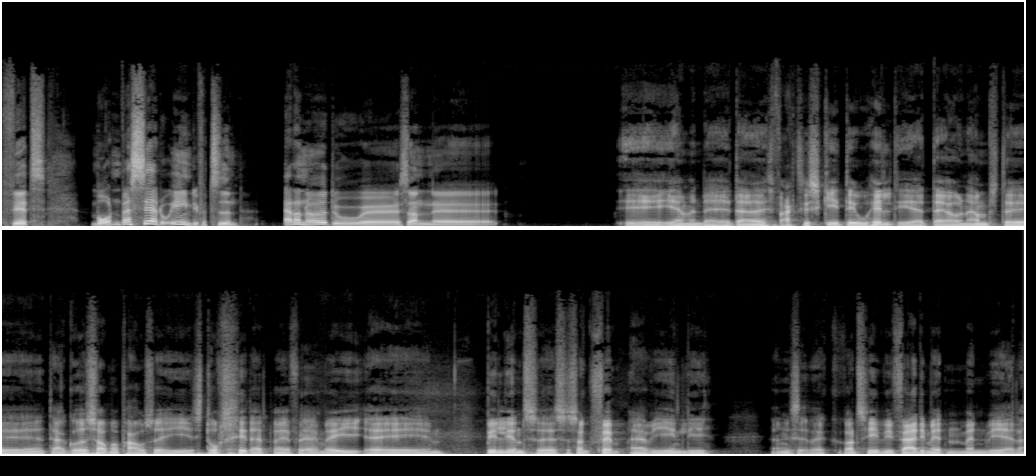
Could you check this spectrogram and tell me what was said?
Fedt. Morten, hvad ser du egentlig for tiden? Er der noget, du øh, sådan... Øh, Øh, jamen, øh, der er faktisk sket det uheldige, at der er jo nærmest øh, der er gået sommerpause i stort set alt, hvad jeg følger ja. med i. Øh, Billions øh, sæson 5 er vi egentlig, jeg kan, se- jeg kan godt sige, at vi er færdige med den, men vi, eller,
